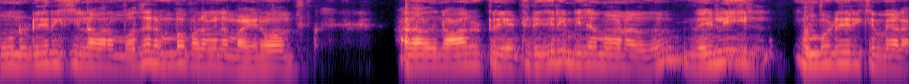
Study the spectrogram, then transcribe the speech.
மூணு டிகிரி கீழே வரும்போது ரொம்ப பலவீனமாயிரும். அதாவது நாலு டு எட்டு டிகிரி மிதமானதும், வெளியில் ஒன்பது டிகிரிக்கு மேலே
